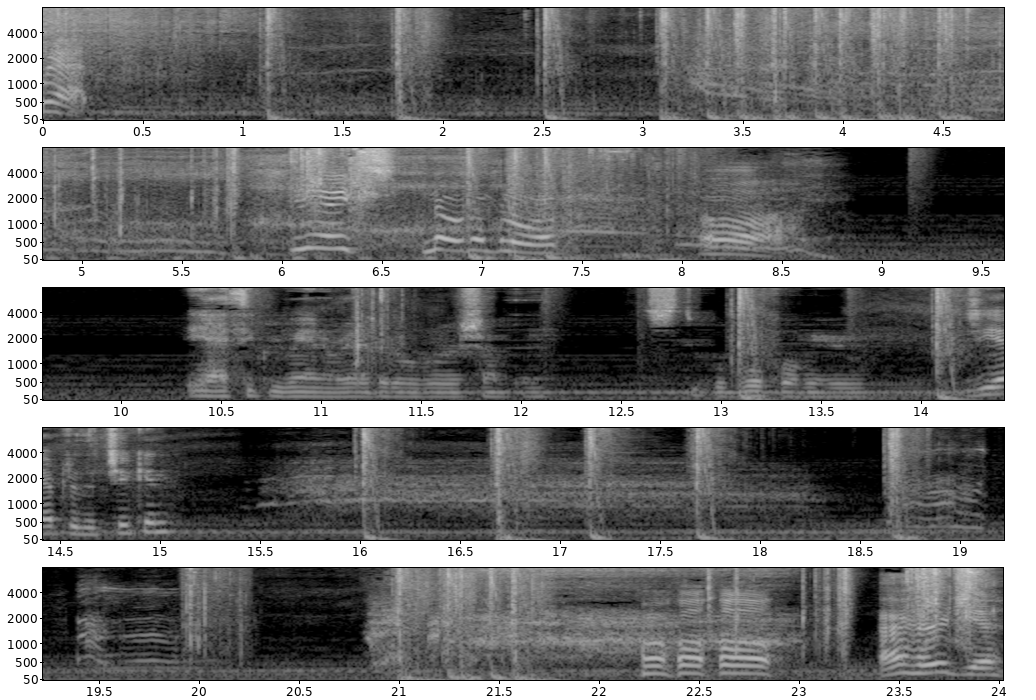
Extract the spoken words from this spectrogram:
Crap! Yikes! No, don't blow up! Oh. Yeah, I think we ran a rabbit over or something. Stupid wolf over here. Is he after the chicken? Oh, I heard you.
